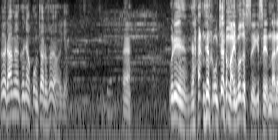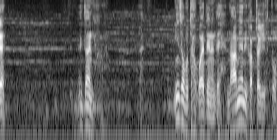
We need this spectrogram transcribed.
그 라면 그냥 공짜로 줘요 이게. 예. 우리 라면 공짜로 많이 먹었어요 여기서 옛날에. 일단 인사부터 하고 와야 되는데 라면이 갑자기 또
